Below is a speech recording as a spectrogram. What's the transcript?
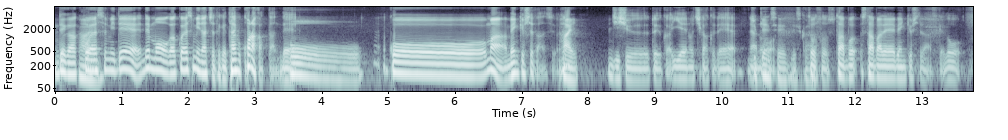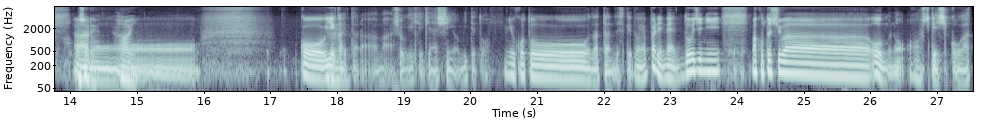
で学校休みで、でも学校休みになっちゃったけど台風来なかったんでほこうまあ勉強してたんですよね、はい。自習というか家の近くで。受験生ですからそうそうスタバスタバで勉強してたんですけどおしゃれあのーこう家帰ったら、まあ、衝撃的なシーンを見てということだったんですけどやっぱりね同時に、まあ、今年はオウムの死刑執行があっ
